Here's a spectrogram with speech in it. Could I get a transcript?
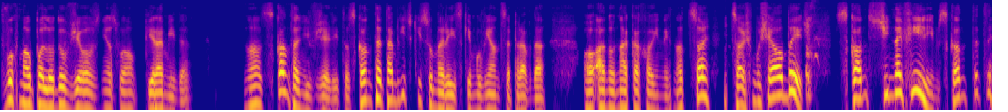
dwóch małpoludów wzięło, wzniosło piramidę. No skąd oni wzięli to? Skąd te tabliczki sumeryjskie mówiące, prawda, o Anunnakach, o innych? No co, coś musiało być. Skąd ci Nefilim? Skąd te...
